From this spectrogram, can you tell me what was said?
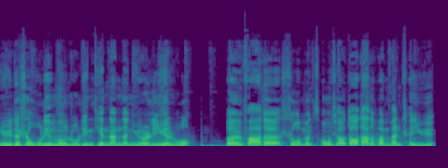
女的是武林盟主林天南的女儿林月如，短发的是我们从小到大的玩伴陈瑜。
